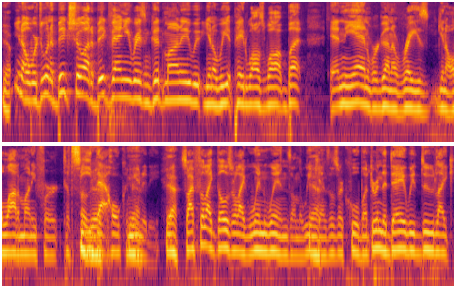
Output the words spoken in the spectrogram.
Yep. You know, we're doing a big show at a big venue, raising good money. We, you know, we get paid well as well, but in the end, we're gonna raise you know a lot of money for to feed good. that whole community. Yeah. So I feel like those are like win wins on the weekends. Those are cool. But during the day, we do like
